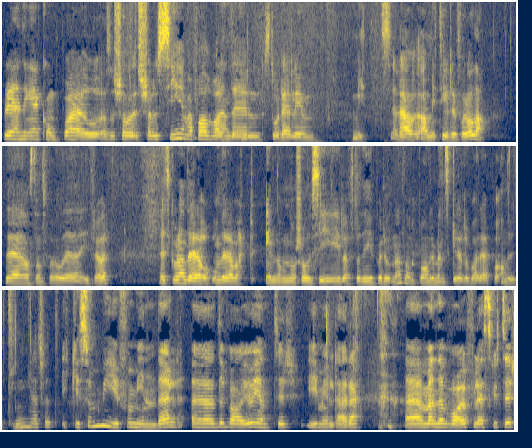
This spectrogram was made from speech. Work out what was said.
Fordi en ting jeg kom på, er jo altså sjal- Sjalusi i hvert fall var en del, stor del i mitt, eller av, av mitt tidligere forhold. da. Det avstandsforholdet i tre år. Jeg vet ikke dere, om dere har vært innom noe sjalusi i løpet av de periodene? Sånn på andre mennesker eller bare på andre ting, rett og slett? Ikke så mye for min del. Eh, Det var jo jenter i militæret. Eh, Men det var jo flest gutter.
